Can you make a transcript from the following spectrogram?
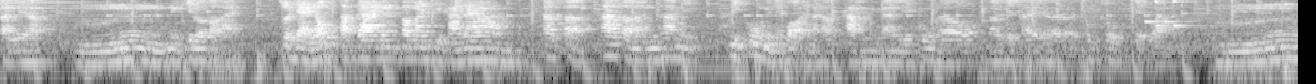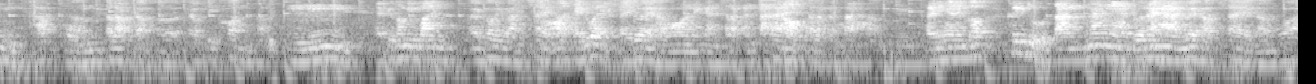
ตัดเลยครับอืมหนึ่งกิโลต่อไร่ส่วนใหญ่แล้วสัปดาห์หนึงประมาณกี่ครั้งได้ บ้างถ้าสถ้าตอนนั้นถ้ามีถ้ามีกุ้งอยู่ในบ่อนะครับครับมีการเลี้ยงกุ้งแล้วเราจะใช้เอ่อทุกๆเจ็ดวันอืมครับผมสลับกับเอ่อแอลฟิคอนครับอืมไอพี่เขามีวันเออก็มีวันใช่อ๋ครัอบ ใช้ด้วยใช้ด้วยครับอ๋อในการสลับกันตัดใช่เนาะสลับกันตัดครับทั้งนี้ทั้งนั้นก็ขึ้นอยู่ตามหน้างานด้วยหน้านะคงารันบด้วยครับใช่ครับว่า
